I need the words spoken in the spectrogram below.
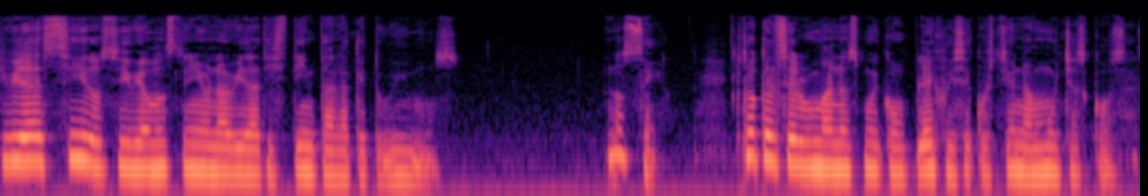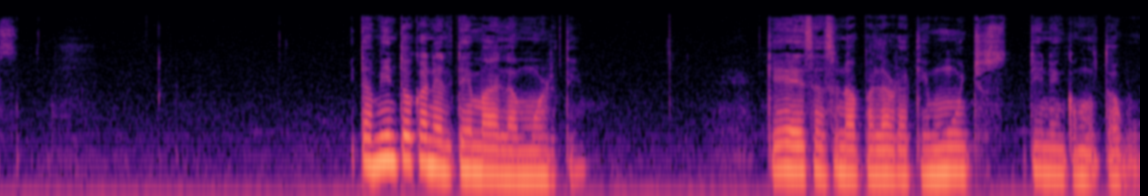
¿Qué hubiera sido si hubiéramos tenido una vida distinta a la que tuvimos? No sé. Creo que el ser humano es muy complejo y se cuestiona muchas cosas. Y también tocan el tema de la muerte, que esa es una palabra que muchos tienen como tabú.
